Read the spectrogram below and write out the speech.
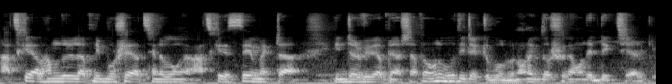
আজকে আলহামদুলিল্লাহ আপনি বসে আছেন এবং আজকে সেম একটা ইন্টারভিউ আপনি আসছেন। আপনার অনুভূতিটা একটু বলবেন অনেক দর্শক আমাদের দেখছে আর কি।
